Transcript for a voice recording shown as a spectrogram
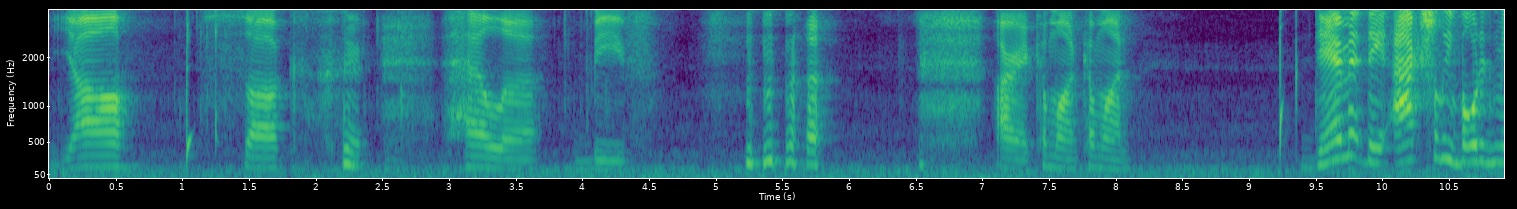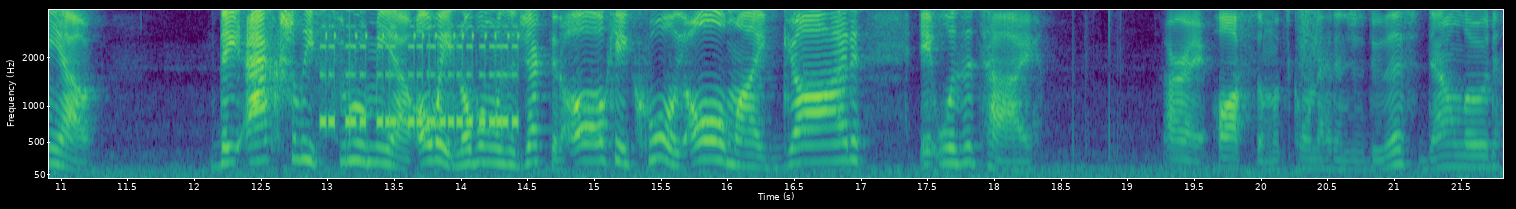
Y'all suck hella beef. Alright, come on, come on. Damn it, they actually voted me out. They actually threw me out. Oh, wait, no one was ejected. Oh, okay, cool. Oh, my God. It was a tie. All right, awesome. Let's go ahead and just do this. Download.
